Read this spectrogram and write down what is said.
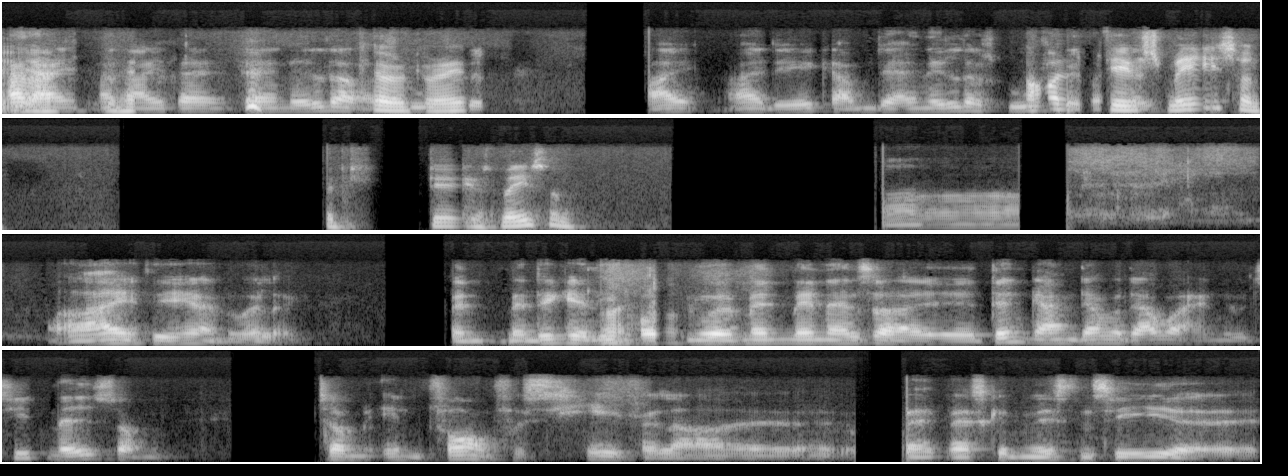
nej, nej, nej, nej, der, der er en ældre skuespiller. Nej, nej, det er ikke ham. Det er en ældre Nå, skuespiller. James Mason. James Mason. Ah. Nej, det her nu heller ikke. Men, men det kan jeg lige prøve nu. Men, men altså, øh, dengang, der var, der var han jo tit med som, som en form for chef, eller øh, hvad, hvad skal man næsten sige, øh,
